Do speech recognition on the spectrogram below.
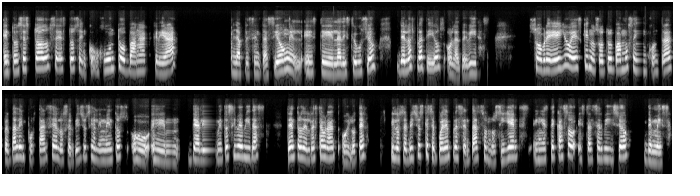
Entonces, todos estos en conjunto van a crear la presentación, este, la distribución de los platillos o las bebidas. Sobre ello es que nosotros vamos a encontrar, la importancia de los servicios y alimentos o em, de alimentos y bebidas dentro del restaurante o el hotel. Y los servicios que se pueden presentar son los siguientes. En este caso está el servicio de mesa.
